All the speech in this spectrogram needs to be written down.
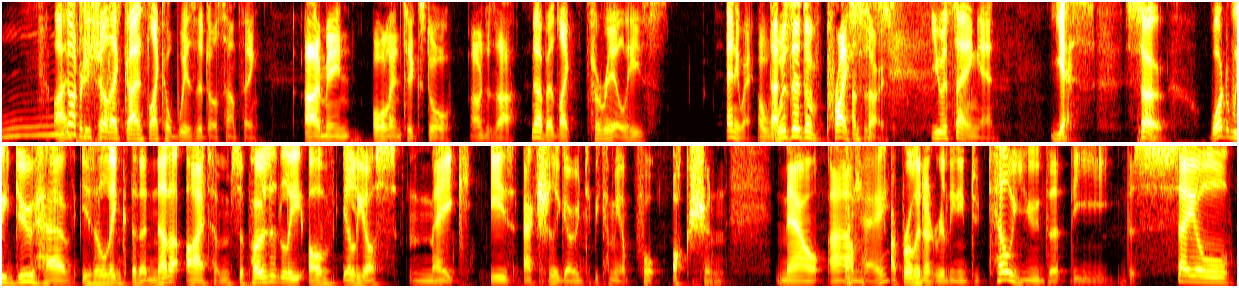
I'm Not pretty sure that guy's like a wizard or something. I mean, all antique store owners are No, but like for real, he's anyway. a that's- wizard of prices. I'm sorry. You were saying, Anne. Yes. So, what we do have is a link that another item, supposedly of Ilios make, is actually going to be coming up for auction. Now, um, Okay. I probably don't really need to tell you that the the sale,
